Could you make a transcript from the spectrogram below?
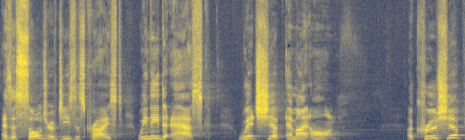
As a soldier of Jesus Christ, we need to ask which ship am I on? A cruise ship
